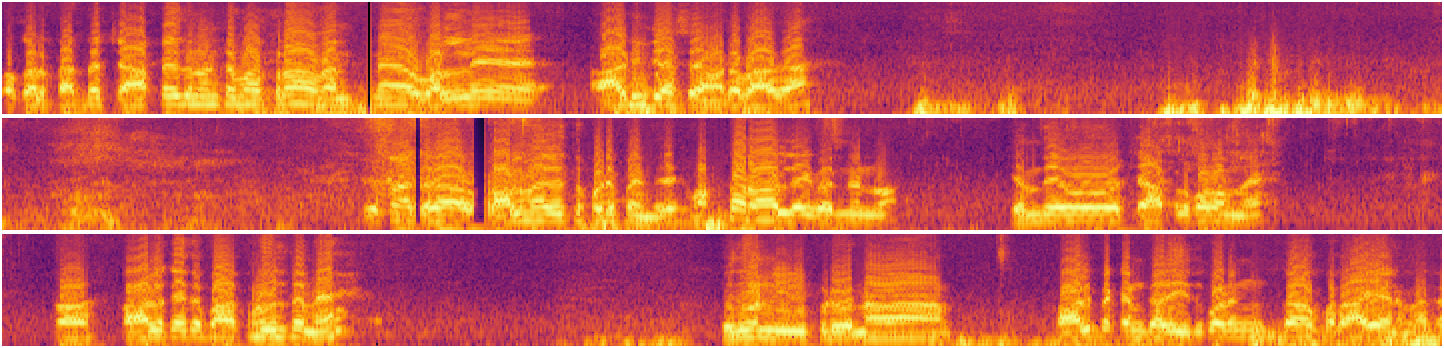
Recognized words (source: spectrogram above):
ఒకవేళ పెద్ద చేప ఏదైనా ఉంటే మాత్రం వెంటనే వలని ఆడించేస్తాయి అన్నమాట బాగా. చూస్తున్నా కదా రాళ్ళ మీద అయితే పడిపోయింది. మొత్తం రాళ్ళు ఇవన్నీ నేను కింద ఏవో చేపలు కూడా ఉన్నాయి. కాళ్ళకైతే బాగా తగులుతున్నాయి. ఇదిగో నేను ఇప్పుడు నా కాలు పెట్టాను కదా ఇది కూడా ఇంకా ఒక రాయి అనమాట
